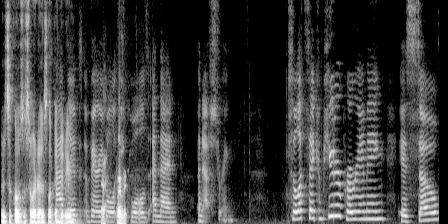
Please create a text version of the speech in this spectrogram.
it was the closest what I was looking to do. ad-lib variable perfect. equals and then an F string. So let's say computer programming is so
